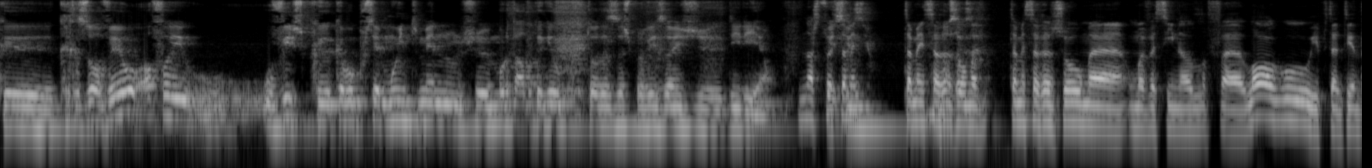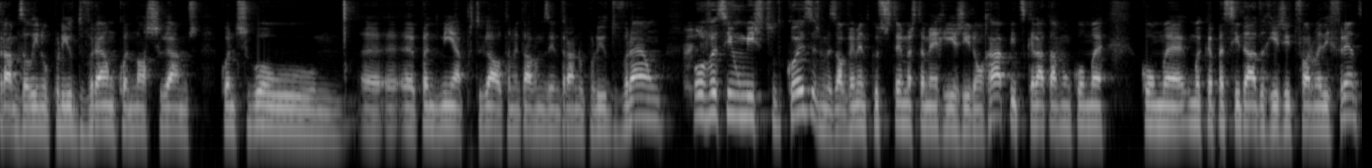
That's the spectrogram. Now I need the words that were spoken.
que, que resolveu ou foi o, o, vírus que acabou por ser muito menos mortal do que aquilo que todas as previsões eh, diriam? Nós depois foi também. Também se arranjou, uma, também se arranjou uma, uma vacina logo e, portanto, entramos ali no período de verão, quando nós chegámos, quando chegou o, a, a, pandemia a Portugal, também estávamos a entrar no período de verão. Houve assim um misto de coisas, mas obviamente que os sistemas também reagiram rápido, se calhar estavam com uma, com uma, uma capacidade de reagir de forma diferente.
